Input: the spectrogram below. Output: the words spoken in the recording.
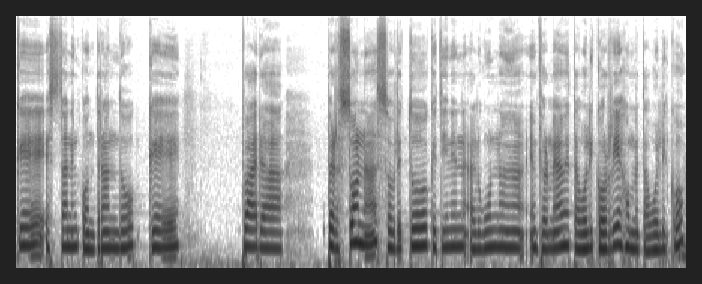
que están encontrando que para personas, sobre todo que tienen alguna enfermedad metabólica o riesgo metabólico,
